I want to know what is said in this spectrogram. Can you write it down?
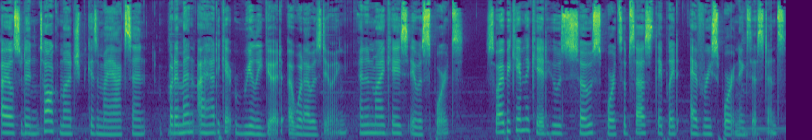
I also didn't talk much because of my accent, but it meant I had to get really good at what I was doing, and in my case, it was sports. So I became the kid who was so sports obsessed they played every sport in existence.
